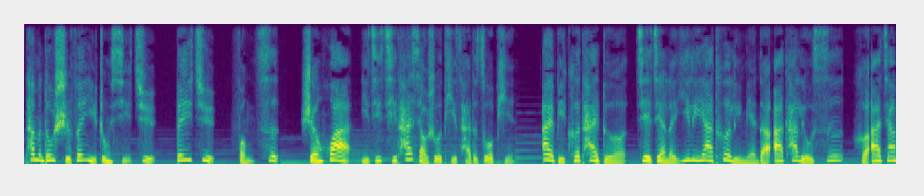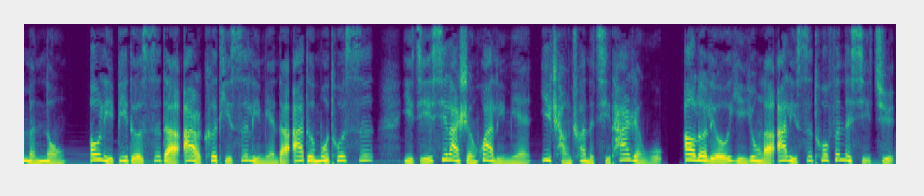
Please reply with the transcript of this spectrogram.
他们都十分倚重喜剧、悲剧、讽刺、神话以及其他小说题材的作品。艾比克泰德借鉴了《伊利亚特》里面的阿喀琉斯和阿伽门农，欧里庇得斯的《阿尔克提斯》里面的阿德莫托斯，以及希腊神话里面一长串的其他人物。奥勒留引用了阿里斯托芬的喜剧，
